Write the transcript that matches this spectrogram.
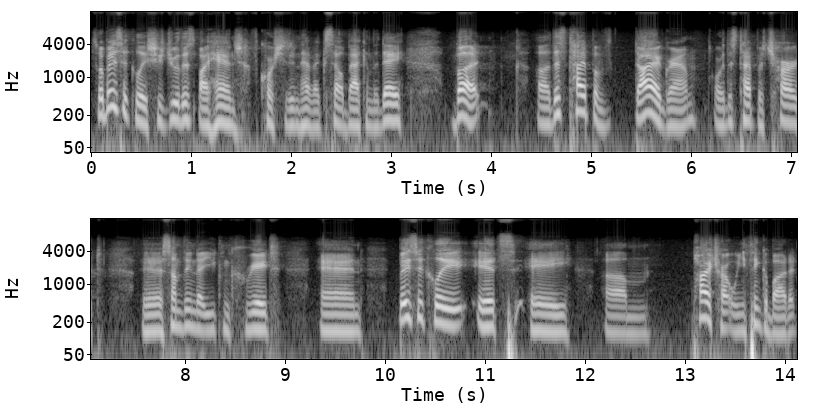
So basically, she drew this by hand. Of course, she didn't have Excel back in the day, but uh, this type of diagram or this type of chart is something that you can create, and basically, it's a um, pie chart when you think about it.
